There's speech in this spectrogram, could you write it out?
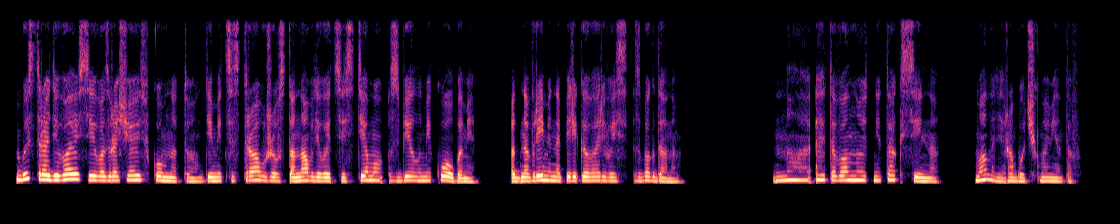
Быстро одеваюсь и возвращаюсь в комнату, где медсестра уже устанавливает систему с белыми колбами, одновременно переговариваясь с Богданом. Но это волнует не так сильно, мало ли рабочих моментов.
